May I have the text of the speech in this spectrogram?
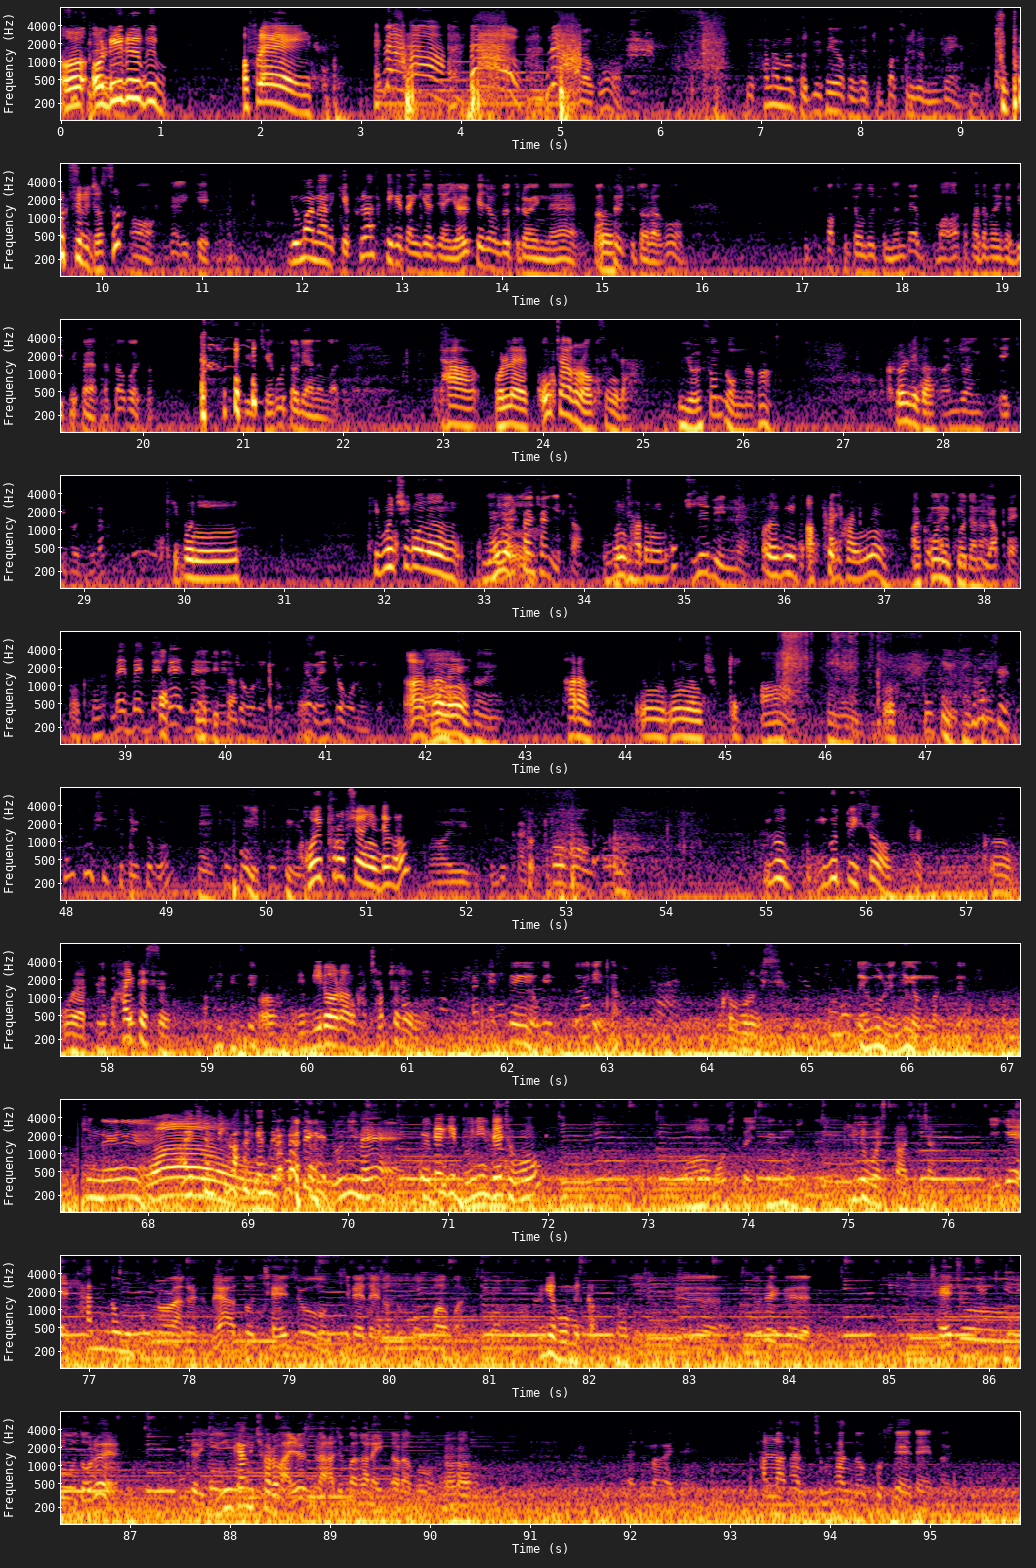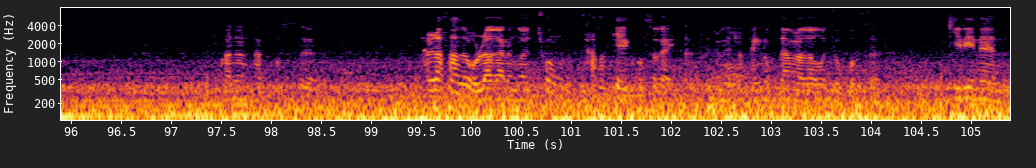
어, 어, little bit afraid. 라고 하나만 더 주세요 그래서 두 박스를 줬는데 두 박스를 줬어? 어 그러니까 이렇게 요만한 이렇게 플라스틱에 담겨진 10개 정도 들어있는 박스를 주더라고 두 박스 정도 줬는데 뭐 와서 받아보니까 밑에 거 약간 썩어 있었어 이게 재고떨이 하는 것 같아 다 원래 공짜로는 없습니다. 이 열선도 없나 봐. 그럴 리가. 완전 개 기본인가? 기본이 기본 치고는 문, 열선창이 있어 문 자동인데? 뒤에도 있네 어 여기 앞에 아니, 다 있네. 아 그거는 그- 그거잖아. 그 옆에 어 그래? 맨맨 어, 맨맨 이것도 있다. 왼쪽 오른쪽 맨 왼쪽 오른쪽 아 그러네. 아, 그러네. 바람. 용, 용영 춥게. 아 좋네. 어. 통풍이 통풍. 프록실 통풍 시트도 있어 그럼? 응, 통풍이 통풍이야. 거의 풀옵션인데 그럼? 어 이거 빌리카 이거 이것도 있어. 풀- 그 뭐야 블랙박스? 하이패스. 아, 하이패스? 어 미러랑 같이 합쳐져 있네. 하이패스 여기 쓸 일이 있나? 그거 모르겠어요. 한 번도 이걸 낸 적이 없는 것 같은데. 멋있네. 와. 아이템 필요하겠네 꼭대기 눈이네 꼭대기 눈인데 저거? 와 멋있다. 이 길도 멋있네. 길도 멋있다 진짜. 이게 산동 북로라 그래서 내가 또 제주 길에 대해서도 공부하고 왔지 좋아 좋아. 그게 뭡니까? 저기 그 요새 그 제주도를 그 인강처럼 알려주는 아줌마가 하나 있더라고 어. 한라산 등산로 코스에 대해서 관원산 코스 한라산을 올라가는 건총 다섯 개의 코스가 있다 그 중에서 어. 백록담을 가고 두 코스 길이는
